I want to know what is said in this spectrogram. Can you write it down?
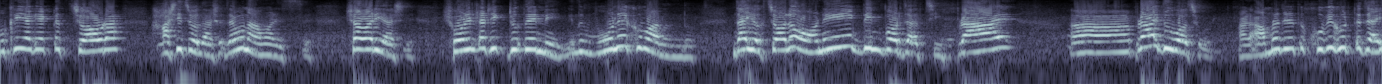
মুখেই আগে একটা চওড়া হাসি চলে আসে, যেমন আমার এসছে, সবারই আসে। শরীরটা ঠিক ঢুতে নেই, কিন্তু মনে খুব আনন্দ। যাই হোক, চলো অনেক দিন পর যাচ্ছি, প্রায় প্রায় দু বছর। আর আমরা যেহেতু খুবই ঘুরতে যাই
